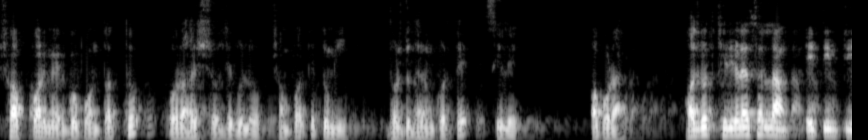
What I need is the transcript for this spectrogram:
সব কর্মের গোপন তথ্য ও রহস্য যেগুলো সম্পর্কে তুমি ধৈর্য ধারণ করতে ছিলে। অপরাধ হজরত খিজির আলাহিসাল্লাম এই তিনটি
